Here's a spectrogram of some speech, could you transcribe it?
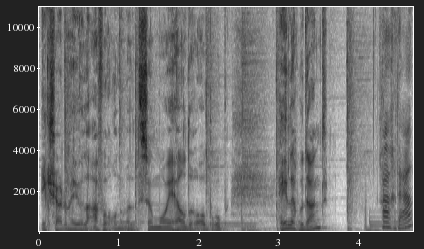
Ik zou ermee willen afronden, want het is zo'n mooie, heldere oproep. Heel erg bedankt. Graag gedaan.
